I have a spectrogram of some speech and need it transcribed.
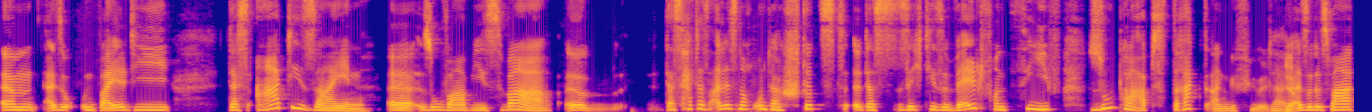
ähm, also und weil die das Art Design äh, so war, wie es war, äh, das hat das alles noch unterstützt, äh, dass sich diese Welt von Thief super abstrakt angefühlt hat. Ja. Also das war,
